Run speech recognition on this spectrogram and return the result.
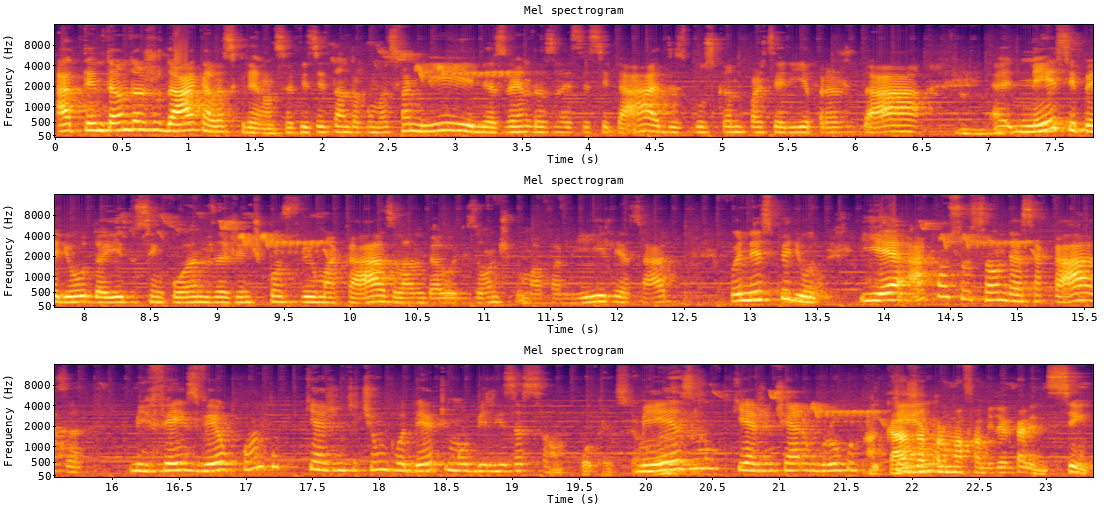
a, tentando ajudar aquelas crianças, visitando algumas famílias, vendo as necessidades, buscando parceria para ajudar. Uhum. É, nesse período aí dos cinco anos, a gente construiu uma casa lá no Belo Horizonte para uma família, sabe? Foi nesse período. E é, a construção dessa casa me fez ver o quanto que a gente tinha um poder de mobilização. Potencial. Mesmo que a gente era um grupo pequeno. A casa para uma família carente. Sim.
